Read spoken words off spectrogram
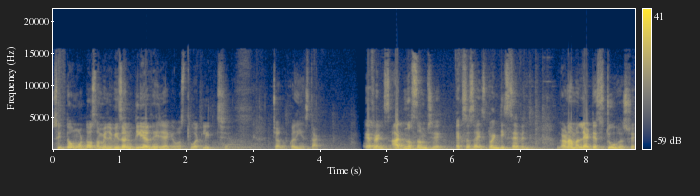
સીધો મોટો સમ એટલે વિઝન ક્લિયર થઈ જાય કે વસ્તુ આટલી જ છે. ચલો, કરીએ સ્ટાર્ટ ઓકે ફ્રેન્ડ્સ આજનો સમ છે એક્સરસાઇઝ ટ્વેન્ટી સેવન ઘણામાં લેટેસ્ટ ટુ હશે.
